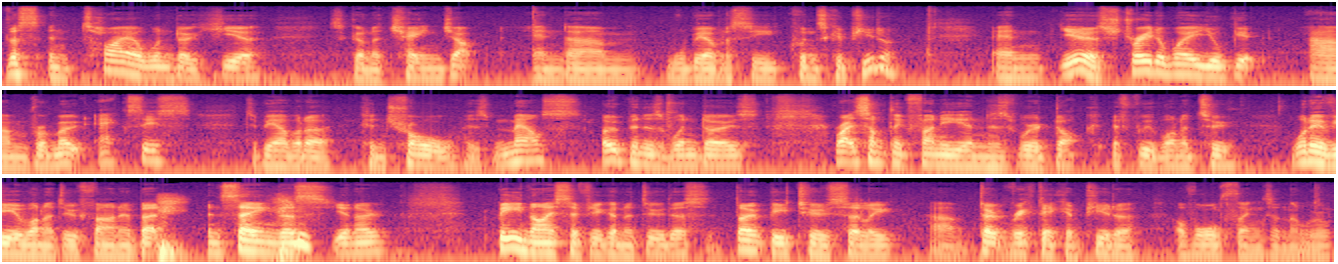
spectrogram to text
this entire window here is going to change up, and um, we'll be able to see Quinn's computer. And yeah, straight away you'll get um, remote access to be able to control his mouse, open his windows, write something funny in his Word doc if we wanted to, whatever you want to do, whānau. But in saying this, you know, be nice if you're going to do this. Don't be too silly. Um, don't wreck their computer of all things in the world.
